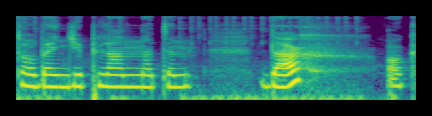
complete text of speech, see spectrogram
to będzie plan na ten dach. Ok.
